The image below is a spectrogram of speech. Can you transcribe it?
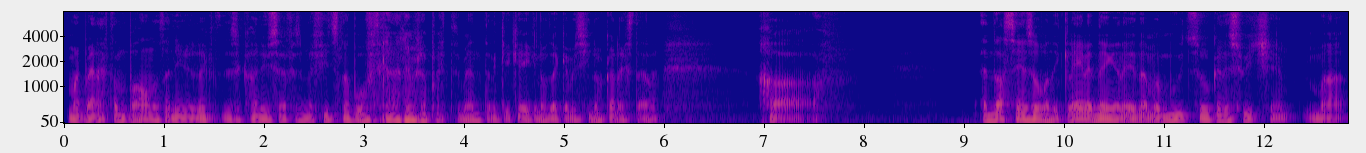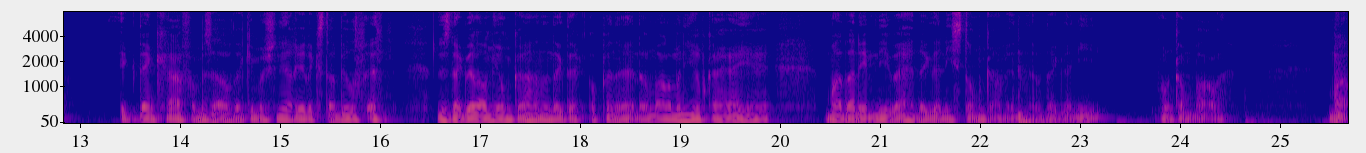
Maar ik ben echt aan het ballen dat dat niet lukt. Dus ik ga nu eens even mijn fiets naar boven gaan in mijn appartement. En ik kijken of ik het misschien nog kan herstellen. En dat zijn zo van die kleine dingen, hè, dat mijn moed zo kunnen switchen. Maar ik denk graag van mezelf dat ik emotioneel redelijk stabiel ben. Dus dat ik daar wel mee om kan gaan en dat ik daar op een eh, normale manier op kan reageren. Maar dat neemt niet weg dat ik dat niet stom kan vinden. Of dat ik daar niet van kan balen. Maar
